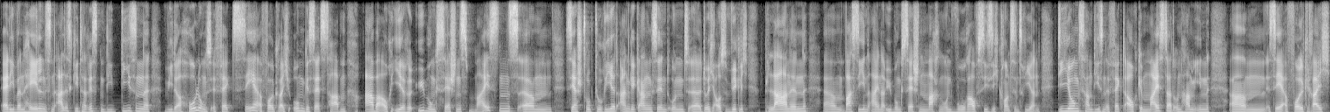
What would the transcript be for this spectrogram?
Eddie Van Halen. Sind alles Gitarristen, die diesen Wiederholungseffekt sehr erfolgreich umgesetzt haben, aber auch ihre Übungssessions meistens ähm, sehr strukturiert angegangen sind und äh, durchaus wirklich planen, ähm, was sie in einer Übungssession machen und worauf sie sich konzentrieren. Die Jungs haben diesen Effekt auch gemeistert und haben ihn ähm, sehr erfolgreich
